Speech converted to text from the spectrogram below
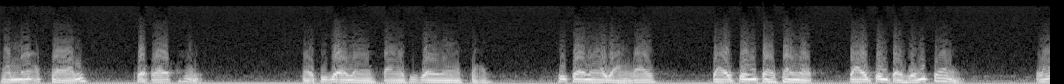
ธรรมะสอนพวกเราท่านใส่ที่เจนากายที่เจนาใจที่เจนาอย่างไร ใจจึงจะสงบใจจึงจะเห็นแจ้งและ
